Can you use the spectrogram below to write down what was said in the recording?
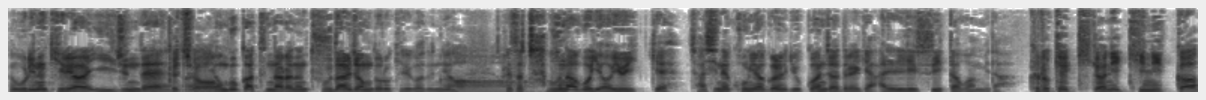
우리는 길어야 2주인데 그쵸. 어, 영국 같은 나라는 두 달 정도로 길거든요. 아. 그래서 차분하고 여유 있게 자신의 공약을 유권자들에게 알릴 수 있다고 합니다. 그렇게 기간이 기니까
